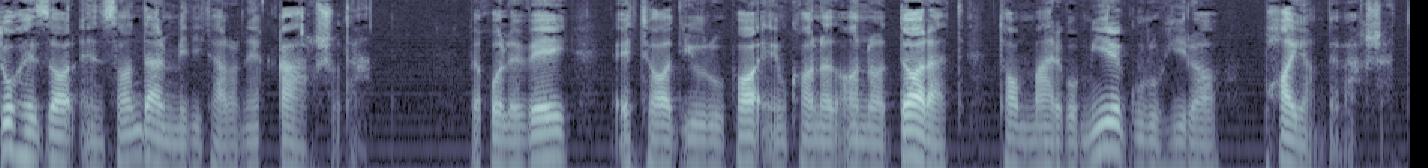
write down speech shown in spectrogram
دو هزار انسان در مدیترانه غرق شدند. به قول وی اتحادیه اروپا امکانات آن را دارد تا مرگ و میر گروهی را پایان ببخشد.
